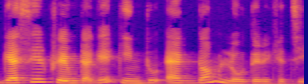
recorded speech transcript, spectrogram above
গ্যাসের ফ্লেমটাকে কিন্তু একদম লোতে রেখেছি।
